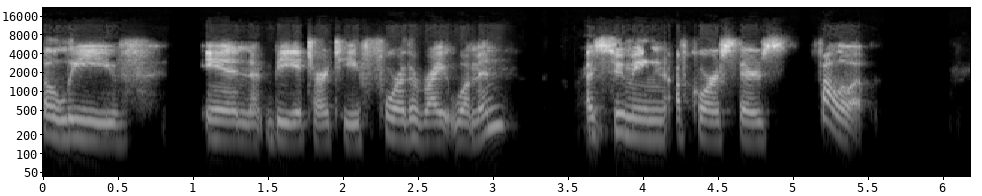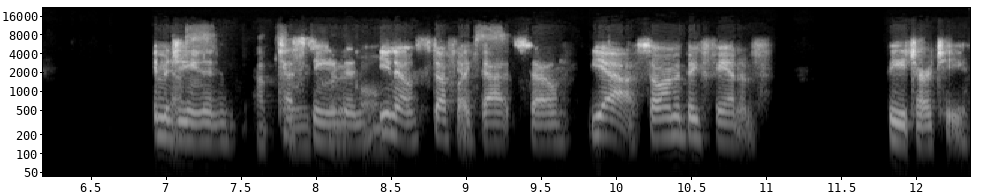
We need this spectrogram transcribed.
believe in BHRT for the right woman, right. assuming, of course, there's follow up imaging yes, and testing critical. and you know stuff yes. like that. So yeah, so I'm a big fan of BHRT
